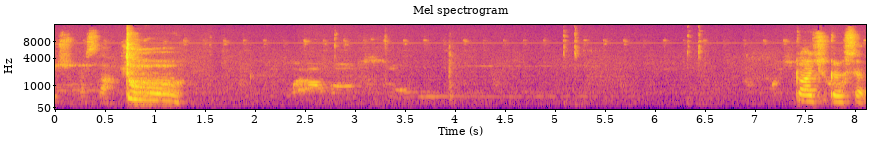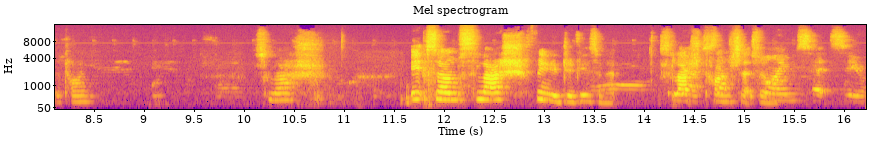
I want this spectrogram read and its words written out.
You just press slash. Guys, just gonna set the time. Slash. It's um slash finger jig, isn't it? Slash Yeah, time slash set zero. time set zero.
